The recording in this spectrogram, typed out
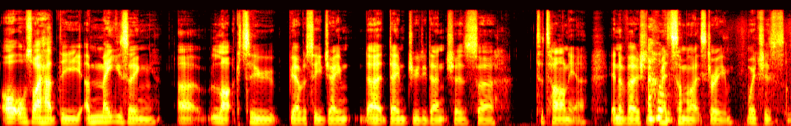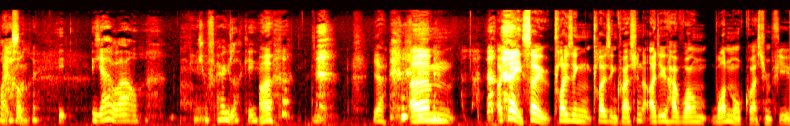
Also, I had the amazing uh, luck to be able to see Jane, uh, Dame Judi Dench as uh, Titania in a version of Oh. Midsummer Night's Dream, which is Wow. excellent. Yeah, wow. You're very lucky. Uh, yeah. Um, okay, so closing closing question. I do have one one more question for you.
